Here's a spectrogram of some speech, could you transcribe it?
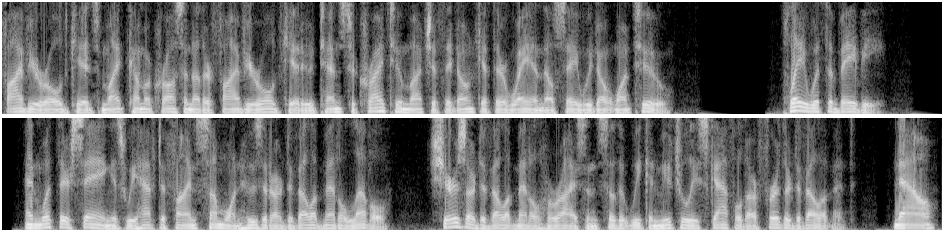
Five-year-old kids might come across another five-year-old kid who tends to cry too much if they don't get their way and they'll say we don't want to. Play with the baby. And what they're saying is we have to find someone who's at our developmental level, shares our developmental horizon so that we can mutually scaffold our further development. Now,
